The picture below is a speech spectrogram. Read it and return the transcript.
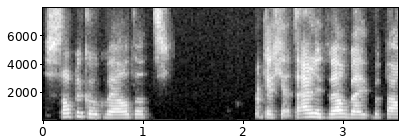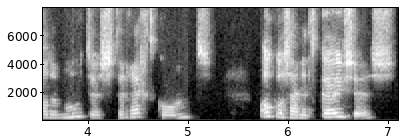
snap ik ook wel dat dat je uiteindelijk wel bij bepaalde moetes terechtkomt. Ook al zijn het keuzes.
